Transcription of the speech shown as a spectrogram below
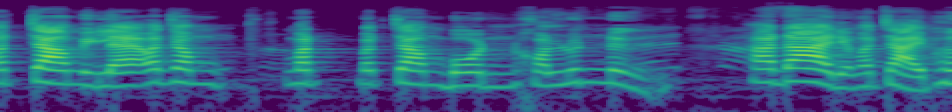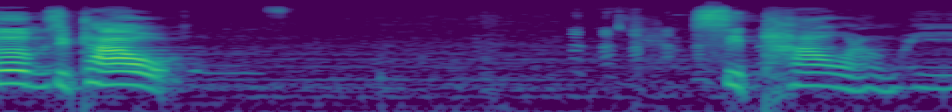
มัดจำอีกแล้วมัดจำมัดมัดจำบนคอนรุ่นหนึ่ง ถ้าได้เดี๋ยวมาจ่ายเพิ่มสิบเท่าสิบเท่านะคุณพี่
